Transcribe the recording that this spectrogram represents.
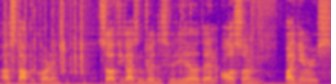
uh, stop recording. So if you guys enjoyed this video, then awesome. Bye gamers.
